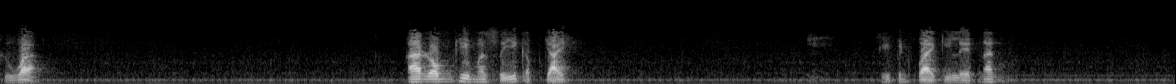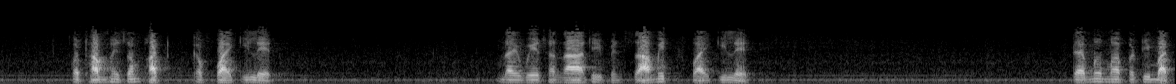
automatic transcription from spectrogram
คือว่า อารมณ์ที่มาสีกับใจ ที่เป็นฝ่ายกิเลสนั่นก็ทำให้สัมผัสกับฝ่ายกิเลสในเวทนาที่เป็นสามิตรฝ่ายกิเลส แต่เมื่อมาปฏิบัติ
